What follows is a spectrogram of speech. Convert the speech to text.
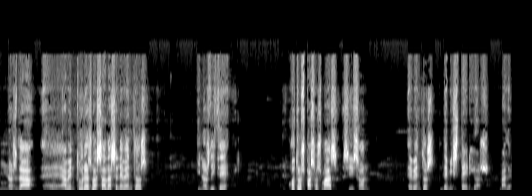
nos da eh, aventuras basadas en eventos y nos dice otros pasos más si son eventos de misterios, ¿vale?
